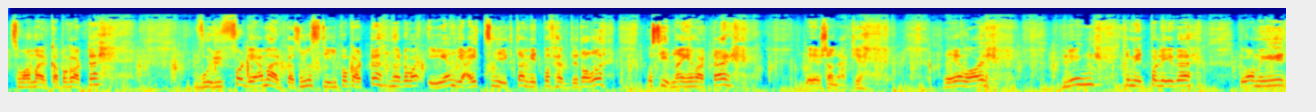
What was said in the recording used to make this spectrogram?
som var merka på kartet. Hvorfor det er merka som en sti på kartet når det var én geit som gikk der midt på 50-tallet, og siden har ingen vært der, det skjønner jeg ikke. Det var lyng til midt på livet det var myr,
